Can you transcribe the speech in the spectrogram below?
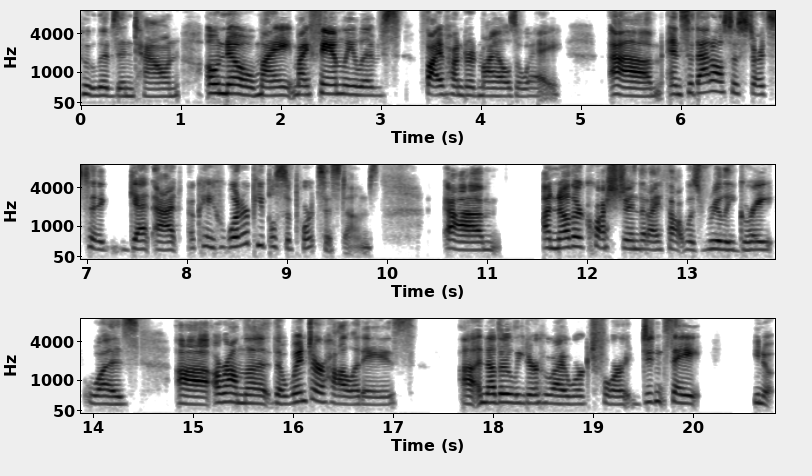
who lives in town. Oh, no, my, my family lives 500 miles away. Um, and so that also starts to get at okay, what are people's support systems? Um, another question that I thought was really great was uh, around the the winter holidays. Uh, another leader who I worked for didn't say, you know,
